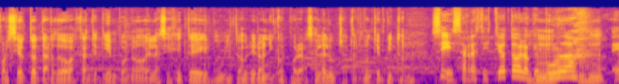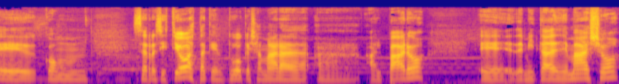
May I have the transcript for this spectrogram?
por cierto tardó bastante tiempo, ¿no? El ACGT y el movimiento obrero en incorporarse a la lucha, tardó un tiempito, ¿no? Sí, se resistió todo lo que pudo, eh, con- se resistió hasta que tuvo que llamar a- a- al paro eh, de mitades de mayo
